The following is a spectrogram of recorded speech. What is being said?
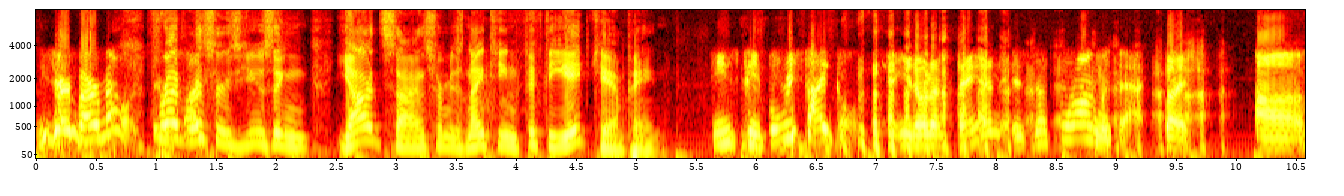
these are environmentalists. They're Fred Risser's using yard signs from his 1958 campaign. These people recycle. you know what I'm saying? There's nothing wrong with that. But uh,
